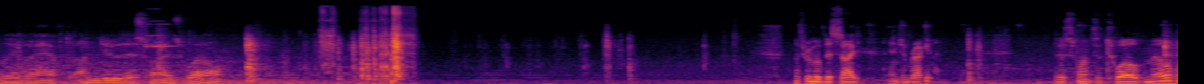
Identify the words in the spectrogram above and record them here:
believe I have to undo this one as well. Let's remove this side engine bracket. This one's a 12 mil.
